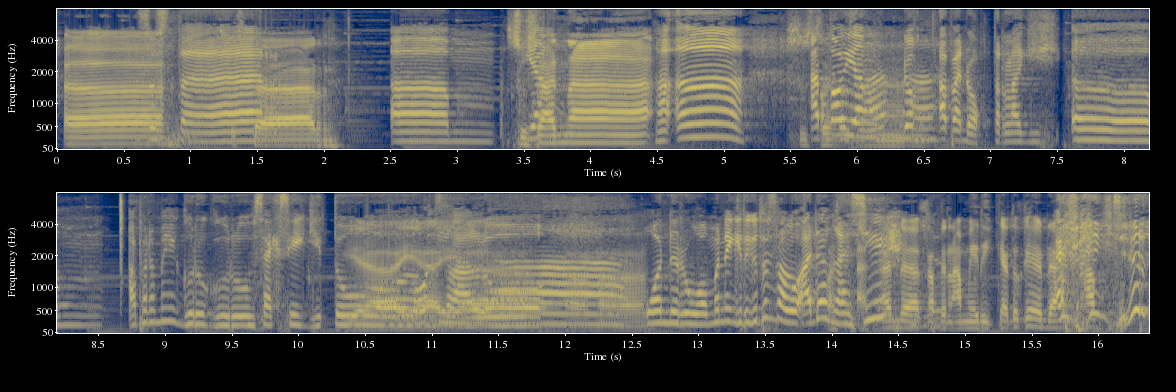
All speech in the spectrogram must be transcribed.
Eh, Suster. Suster. em, yang- Susana. Heeh. Susana. Atau yang dok apa dokter lagi? Em, apa namanya guru-guru seksi gitu Iya, iya, iya. selalu Ah. Wonder Woman yang gitu-gitu selalu ada nggak sih? Ada Captain Amerika tuh kayak udah Avengers,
